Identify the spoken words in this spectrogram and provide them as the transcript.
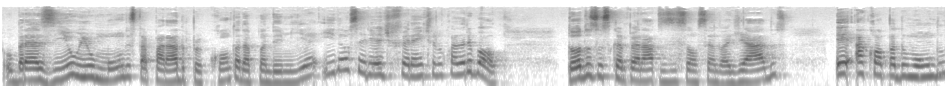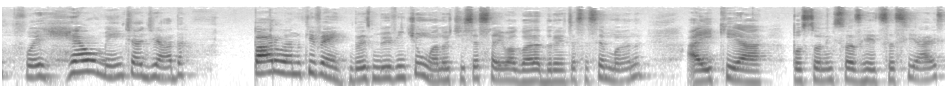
o Brasil e o mundo está parado por conta da pandemia e não seria diferente no quadribol. Todos os campeonatos estão sendo adiados e a Copa do Mundo foi realmente adiada para o ano que vem, 2021. A notícia saiu agora durante essa semana, aí que a postou em suas redes sociais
